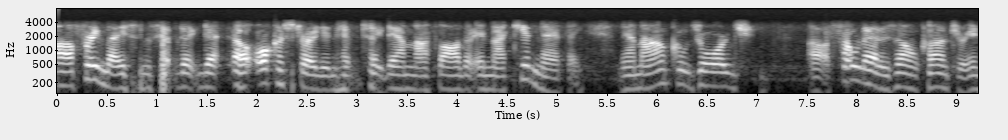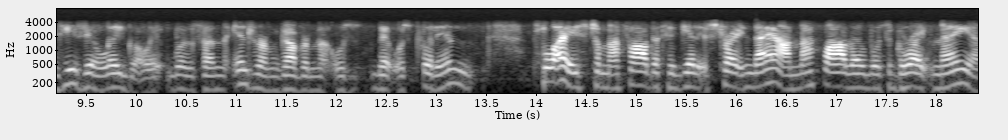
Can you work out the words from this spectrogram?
uh, Freemasons have uh, orchestrated and helped take down my father and my kidnapping. Now, my Uncle George uh, sold out his own country, and he's illegal. It was an interim government was that was put in place to my father to get it straightened out. My father was a great man.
